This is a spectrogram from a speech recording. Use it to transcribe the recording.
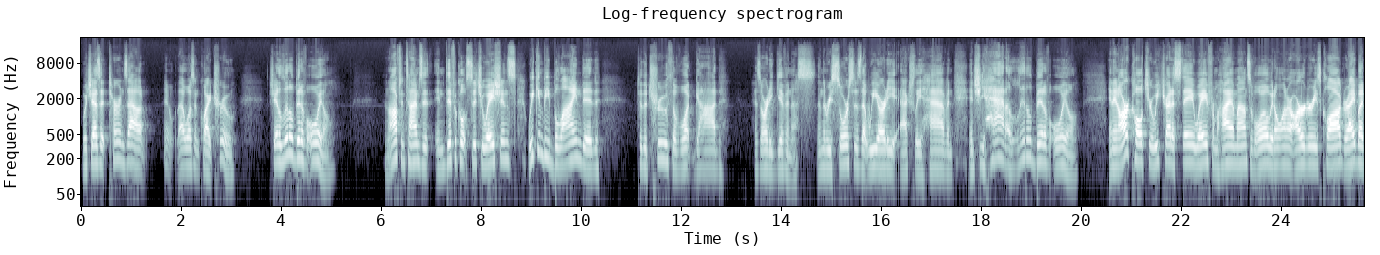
Which, as it turns out, it, that wasn't quite true. She had a little bit of oil. And oftentimes, it, in difficult situations, we can be blinded to the truth of what God has already given us and the resources that we already actually have. And, and she had a little bit of oil. And in our culture, we try to stay away from high amounts of oil. We don't want our arteries clogged, right? But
